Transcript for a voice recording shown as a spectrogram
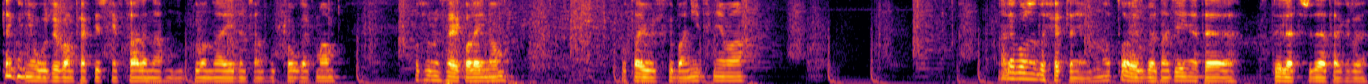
tego nie używam praktycznie wcale, na, było na jeden czy na dwóch czołgach mam. Otwórzmy sobie kolejną. Tutaj już chyba nic nie ma. Ale wolne doświadczenie. No to jest beznadziejne, te style 3D, także...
